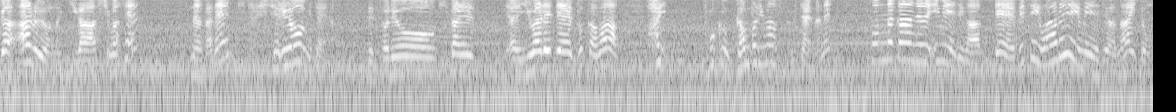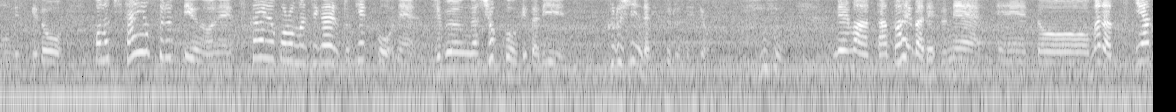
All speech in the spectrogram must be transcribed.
があるような気がしません？なんかね期待してるよみたいな。でそれを聞かれ言われて部下ははい僕頑張りますみたいなね。そんな感じのイメージがあって別に悪いイメージはないと思うんですけどこの期待をするっていうのはね使いどころ間違えると結構ね自分がショックを受けたり苦しんだりするんですよ。でまあ例えばですねえっ、ー、とまだ付き合っ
